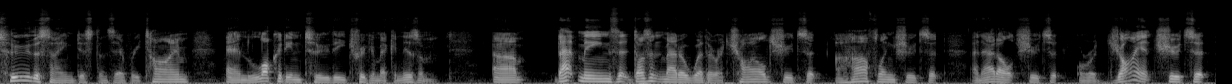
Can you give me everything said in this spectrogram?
to the same distance every time and lock it into the trigger mechanism. Um, that means that it doesn't matter whether a child shoots it, a halfling shoots it, an adult shoots it, or a giant shoots it,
